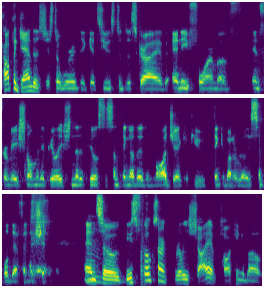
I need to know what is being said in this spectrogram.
propaganda is just a word that gets used to describe any form of informational manipulation that appeals to something other than logic if you think about a really simple definition. And mm. so these folks aren't really shy of talking about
